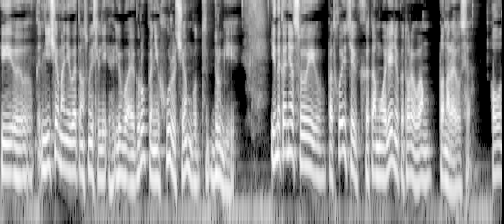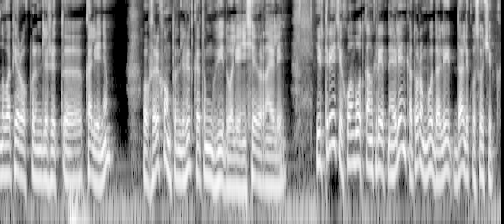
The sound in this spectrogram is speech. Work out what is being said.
И э, ничем они в этом смысле, любая группа не хуже, чем вот другие. И, наконец, вы подходите к тому оленю, который вам понравился. Он, во-первых, принадлежит э, к оленям, во-вторых, он принадлежит к этому виду оленей, северный олень. И в-третьих, он вот конкретный олень, которому вы дали, дали кусочек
